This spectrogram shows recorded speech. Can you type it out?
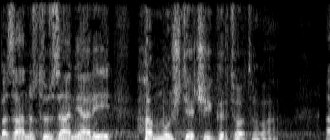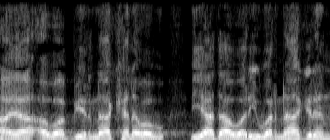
بە زانست و زانیاری هەموو شتێکی گرتۆتەوە ئایا ئەوە بیر ناکەنەوە و یاداوەری وەرناگرن؟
